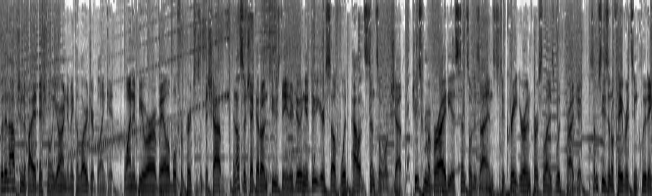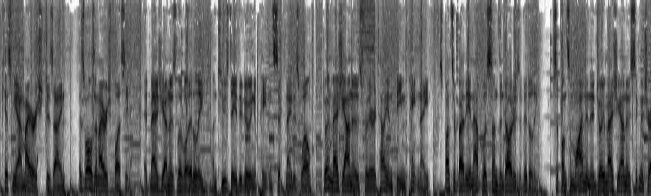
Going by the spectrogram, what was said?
with an option to buy additional yarn to make a larger blanket. Wine and beer are available for purchase at the shop, and also check out on Tuesday they're doing a do-it-yourself wood pallet stencil workshop. Choose from a variety of stencil designs to create your own personalized wood project. Some seasonal favorites include a Kiss Me I'm Irish design, as well as an Irish blessing. At Maggiano's Little Italy, on Tuesday they're doing a paint and sip night as well. Join Maggiano's for their Italian-themed paint night, sponsored by the Annapolis Sons and Daughters of Italy. Sip on some wine and enjoy Maggiano's signature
